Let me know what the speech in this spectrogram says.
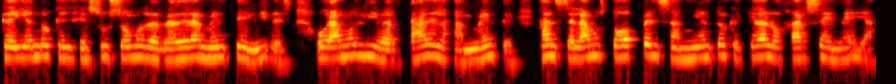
creyendo que en Jesús somos verdaderamente libres. Oramos libertad de la mente. Cancelamos todo pensamiento que quiera alojarse en ella,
